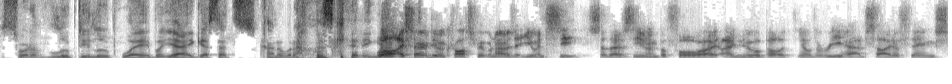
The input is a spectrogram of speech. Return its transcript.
sort of loop de loop way, but yeah, I guess that's kind of what I was getting. Well, at. I started doing CrossFit when I was at UNC, so that's even before I, I knew about you know the rehab side of things.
